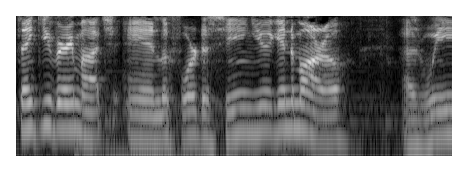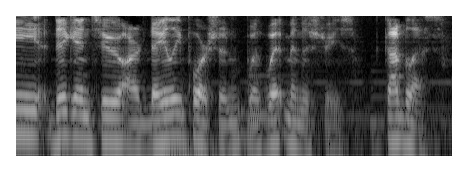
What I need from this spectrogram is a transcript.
thank you very much and look forward to seeing you again tomorrow as we dig into our daily portion with WIT Ministries. God bless.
